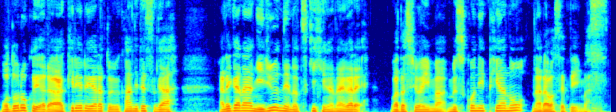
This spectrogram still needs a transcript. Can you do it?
驚くやら呆れるやらという感じですが、あれから20年の月日が流れ、私は今、息子にピアノを習わせています。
